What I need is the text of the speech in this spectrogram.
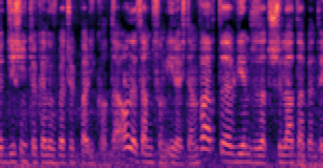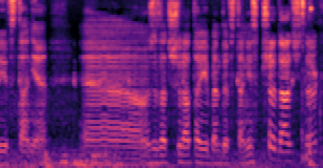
e, 10 tokenów beczek Palikota. One tam są ileś tam warte. Wiem, że za 3 lata będę je w stanie, e, że za 3 lata je będę w stanie sprzedać, tak?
